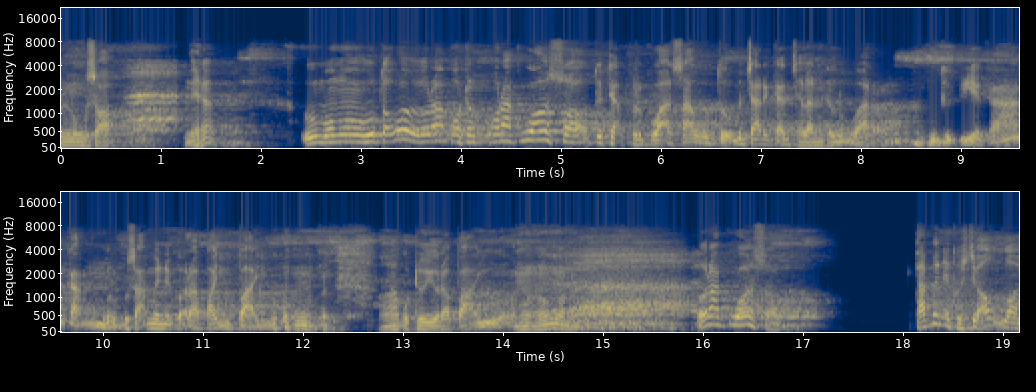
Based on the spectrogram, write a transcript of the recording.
menungso. Ya. Umpama utawa ora padha ora kuasa, tidak berkuasa untuk mencarikan jalan keluar. Piye Kang, Kang umurku sakmene kok ora payu-payu. Aku dhewe ora payu. Ora kuasa. Tapi nek Gusti Allah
